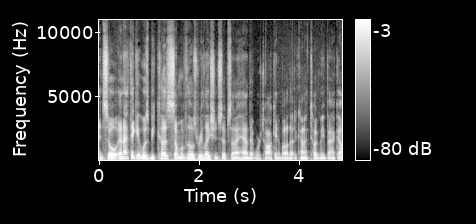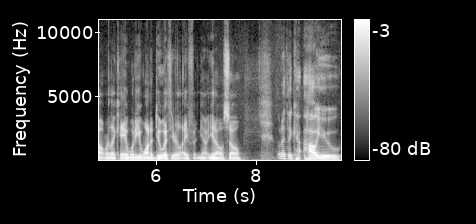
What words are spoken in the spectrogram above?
And so, and I think it was because some of those relationships that I had that we're talking about that kind of tugged me back out. We're like, hey, what do you want to do with your life? And you know, you know, so. But I think how you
